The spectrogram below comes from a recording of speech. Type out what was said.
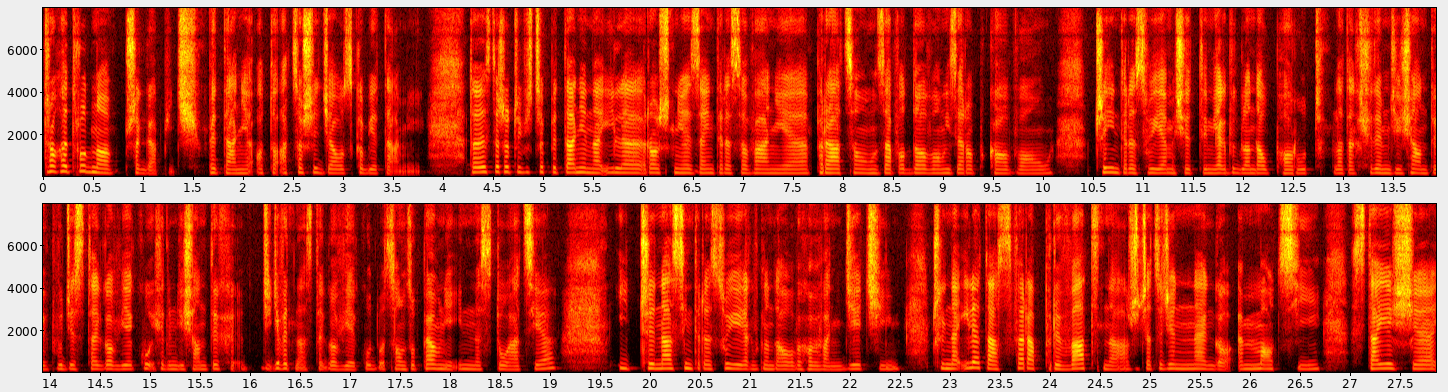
trochę trudno przegapić pytanie o to, a co się działo z kobietami. To jest też oczywiście pytanie, na ile rośnie zainteresowanie pracą zawodową i zarobkową, czy interesujemy się tym, jak wyglądał poród w latach 70. XX wieku i 70. XIX wieku, bo są zupełnie inne sytuacje i czy nas interesuje, jak wyglądało wychowywanie dzieci, czyli na ile ta sfera prywatna, życia codziennego, emocji staje się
